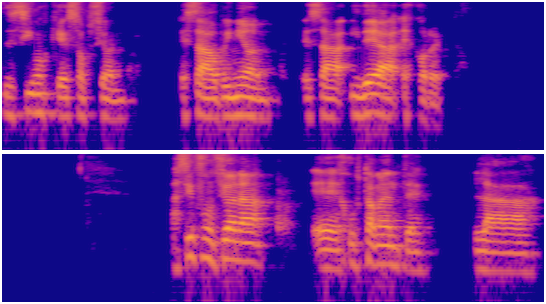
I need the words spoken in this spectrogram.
decimos que esa opción, esa opinión, esa idea es correcta. Así funciona eh, justamente la,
